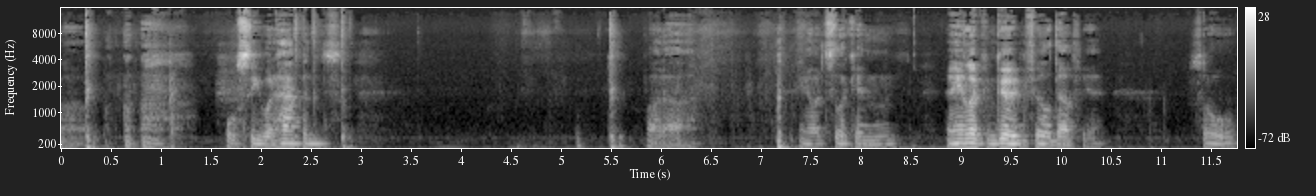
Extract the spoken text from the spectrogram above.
uh, we'll see what happens. But, uh, you know, it's looking, it ain't looking good in Philadelphia. So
